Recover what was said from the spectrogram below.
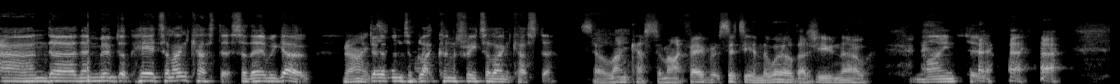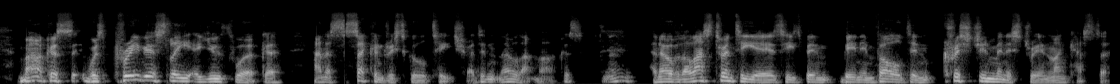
and uh, then moved up here to Lancaster. So there we go. Right. Devon to Black Country to Lancaster. So, Lancaster, my favourite city in the world, as you know. Mine too. Marcus was previously a youth worker and a secondary school teacher. I didn't know that, Marcus. No. And over the last 20 years, he's been, been involved in Christian ministry in Lancaster.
